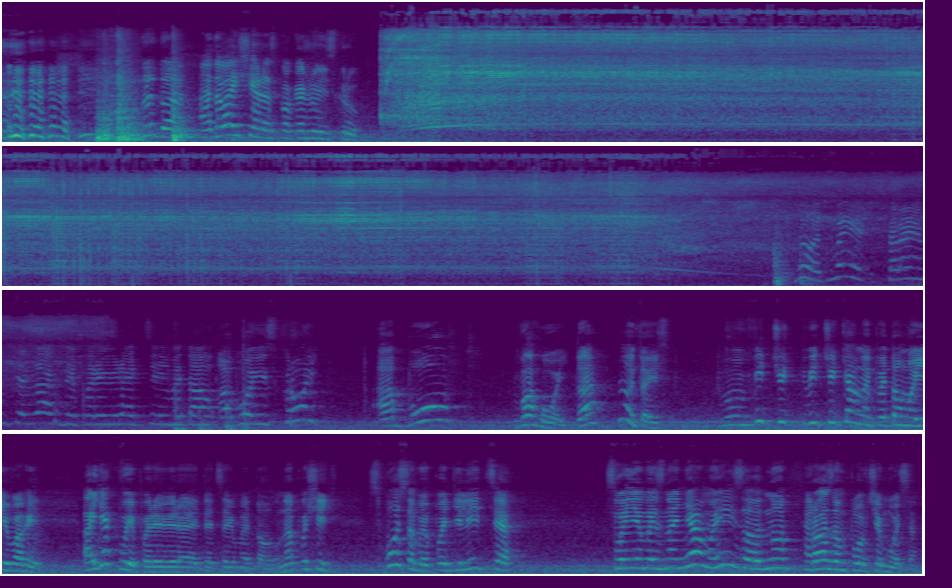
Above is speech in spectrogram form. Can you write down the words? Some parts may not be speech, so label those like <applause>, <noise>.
<laughs> А давай ще раз покажу іскру. Ну, от ми стараємося завжди перевіряти цей метал або іскрою, або вагою, да? Ну, тобто, відчут, відчуттями питомої ваги. А як ви перевіряєте цей метал? Напишіть способи, поділіться своїми знаннями і заодно разом повчимося.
